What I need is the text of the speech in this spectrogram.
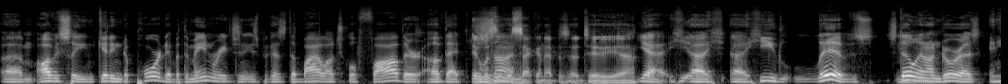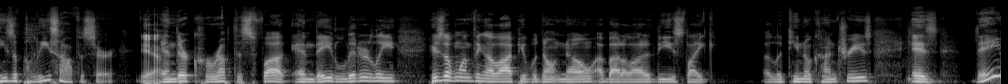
Um, obviously, getting deported, but the main reason is because the biological father of that it was son, in the second episode too. Yeah, yeah, he uh, he, uh, he lives still in Honduras, and he's a police officer. Mm-hmm. Yeah. and they're corrupt as fuck. And they literally here's the one thing a lot of people don't know about a lot of these like uh, Latino countries is they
